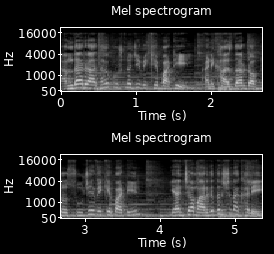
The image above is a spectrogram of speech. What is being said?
नामदार राधाकृष्णजी विखे पाटील आणि खासदार डॉक्टर सुजय विखे पाटील यांच्या मार्गदर्शनाखाली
